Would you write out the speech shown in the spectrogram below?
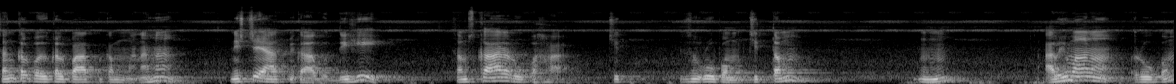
ಸಂಕಲ್ಪ ವಿಕಲ್ಪಾತ್ಮಕ ಮನಃ ನಿಶ್ಚಯಾತ್ಮಿಕ ಬುದ್ಧಿ ಸಂಸ್ಕಾರ ರೂಪ ಚಿತ್ ರೂಪಂ ಚಿತ್ತಂ ಅಭಿಮಾನ ರೂಪಂ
